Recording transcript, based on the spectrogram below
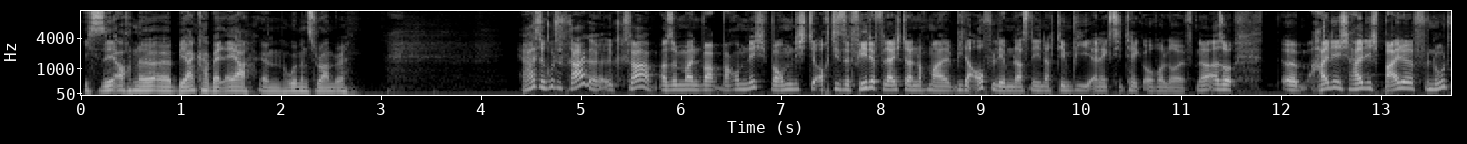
Ich sehe auch eine Bianca Belair im Women's Rumble. Ja, ist eine gute Frage. Klar, also man, wa warum nicht? Warum nicht die, auch diese Fehde vielleicht dann noch mal wieder aufleben lassen, je nachdem wie NXT Takeover läuft. Ne? Also äh, halte ich halte ich beide für not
